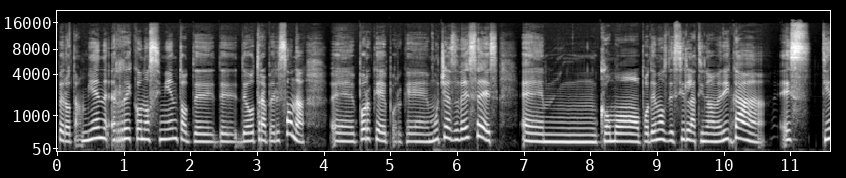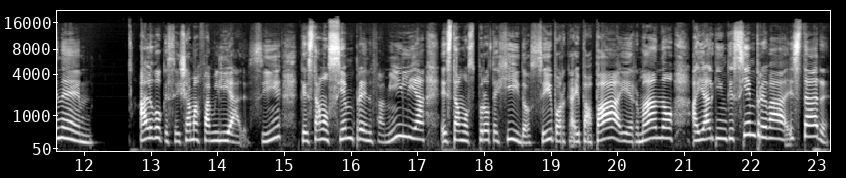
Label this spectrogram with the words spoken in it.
pero también reconocimiento de, de, otra persona. ¿Por qué? Porque muchas veces, em, como podemos decir, Latinoamérica es, tiene algo que se llama familiar, ¿sí? Que estamos siempre en familia, estamos protegidos, ¿sí? Porque hay papá, hay hermano, hay alguien que siempre va a estar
